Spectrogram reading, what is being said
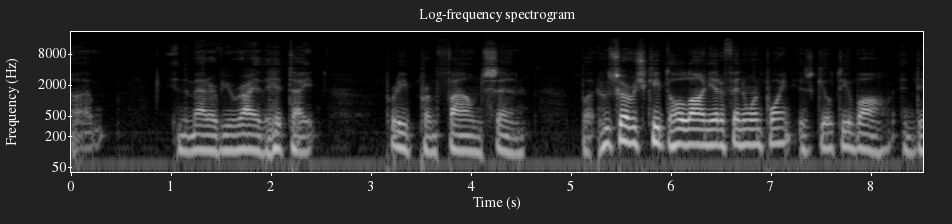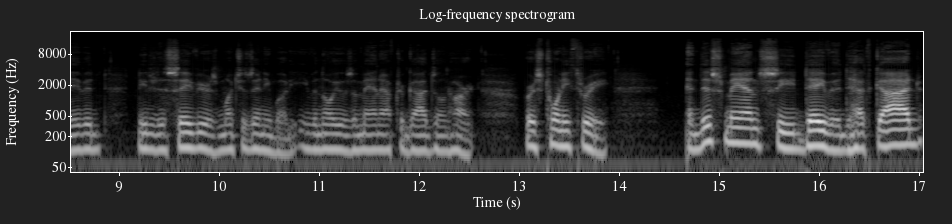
uh, in the matter of Uriah the Hittite, pretty profound sin. But whosoever should keep the whole law and yet offend one point is guilty of all. And David needed a Savior as much as anybody, even though he was a man after God's own heart. Verse 23 And this man's seed, David, hath God,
